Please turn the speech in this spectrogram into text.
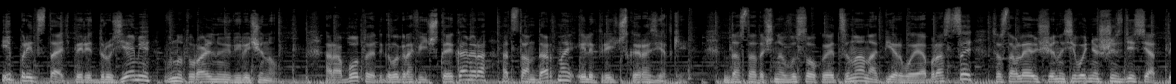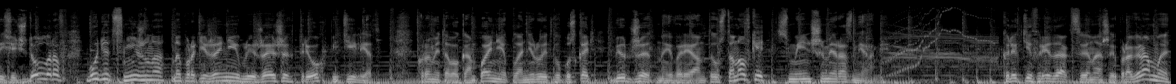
и предстать перед друзьями в натуральную величину. Работает голографическая камера от стандартной электрической розетки. Достаточно высокая цена на первые образцы, составляющая на сегодня 60 тысяч долларов, будет снижена на протяжении ближайших 3-5 лет. Кроме того, компания планирует выпускать бюджетные варианты установки с меньшими размерами. Коллектив редакции нашей программы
